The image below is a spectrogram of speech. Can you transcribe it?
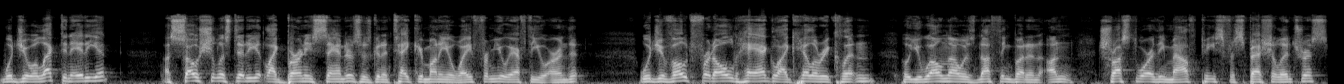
Would you elect an idiot, a socialist idiot like Bernie Sanders, who's going to take your money away from you after you earned it? Would you vote for an old hag like Hillary Clinton, who you well know is nothing but an untrustworthy mouthpiece for special interests?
